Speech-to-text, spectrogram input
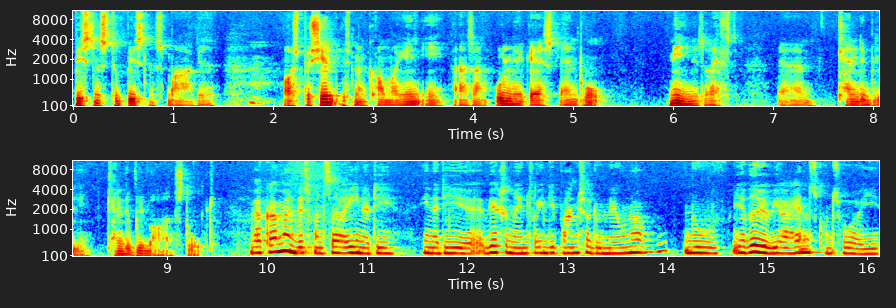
business-to-business markedet. Og specielt hvis man kommer ind i altså olie, gas, landbrug, minedrift, øh, kan det blive kan det blive meget stort. Hvad gør man, hvis man så er en af de, en af de øh, virksomheder inden for en af de brancher, du nævner? Nu, jeg ved jo, at vi har handelskontorer i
